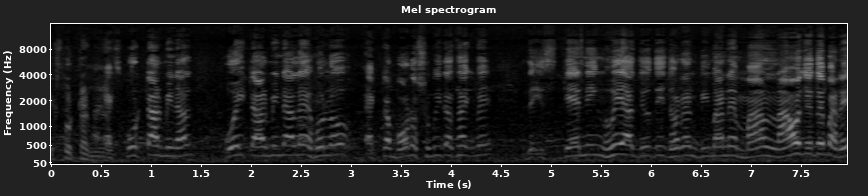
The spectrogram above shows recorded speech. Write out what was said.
এক্সপোর্ট টার্মিনাল এক্সপোর্ট টার্মিনাল ওই টার্মিনালে হলো একটা বড় সুবিধা থাকবে যে স্ক্যানিং হয়ে যদি ধরেন বিমানে মাল নাও যেতে পারে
